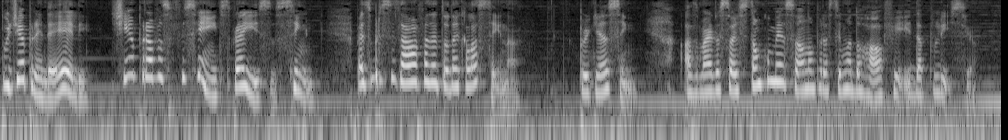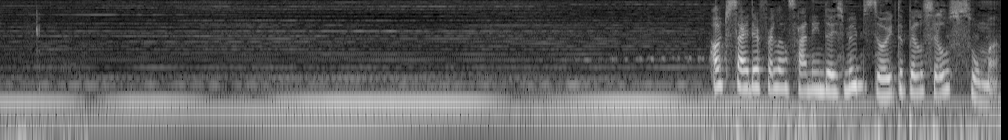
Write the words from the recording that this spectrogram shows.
Podia prender ele? Tinha provas suficientes para isso, sim, mas precisava fazer toda aquela cena. Porque assim, as merdas só estão começando pra cima do Ralph e da polícia. Outsider foi lançado em 2018 pelo selo Suma,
